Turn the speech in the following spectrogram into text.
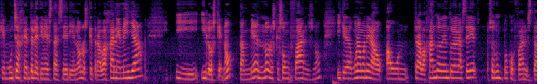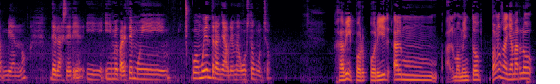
que, mucha gente le tiene a esta serie, ¿no? Los que trabajan en ella y, y, los que no, también, ¿no? Los que son fans, ¿no? Y que de alguna manera, aún trabajando dentro de la serie, son un poco fans también, ¿no? De la serie. Y, y me parece muy, como muy entrañable, me gustó mucho. Javi, por, por ir al, al, momento, vamos a llamarlo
